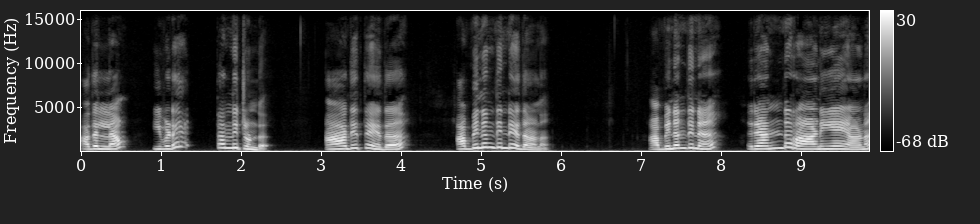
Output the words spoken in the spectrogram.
അതെല്ലാം ഇവിടെ തന്നിട്ടുണ്ട്. ആദ്യത്തേത് അഭിനന്ദിന്റേതാണ് അഭിനന്ദിന് രണ്ട് റാണിയെയാണ്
